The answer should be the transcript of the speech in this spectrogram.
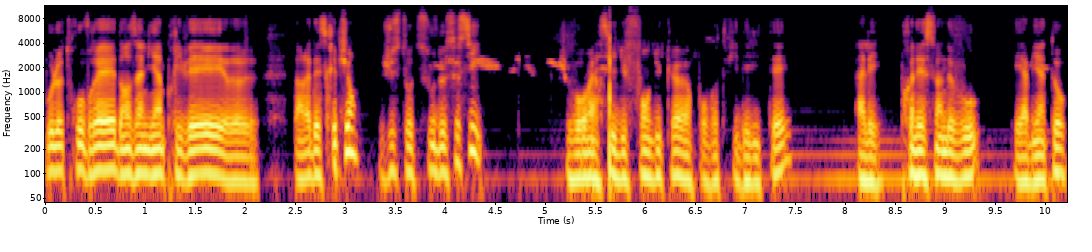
Vous le trouverez dans un lien privé euh, dans la description, juste au-dessous de ceci. Je vous remercie du fond du cœur pour votre fidélité. Allez, prenez soin de vous et à bientôt.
